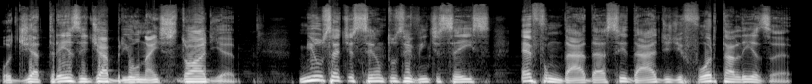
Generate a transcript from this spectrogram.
O dia 13 de abril na história. 1726 é fundada a cidade de Fortaleza.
